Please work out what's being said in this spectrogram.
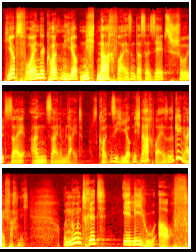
Hiobs Freunde konnten Hiob nicht nachweisen, dass er selbst schuld sei an seinem Leid. Konnten sie Hiob nicht nachweisen. Das ging einfach nicht. Und nun tritt Elihu auf.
